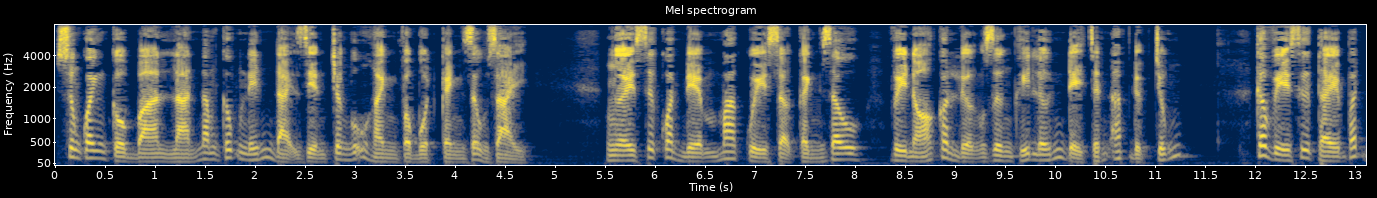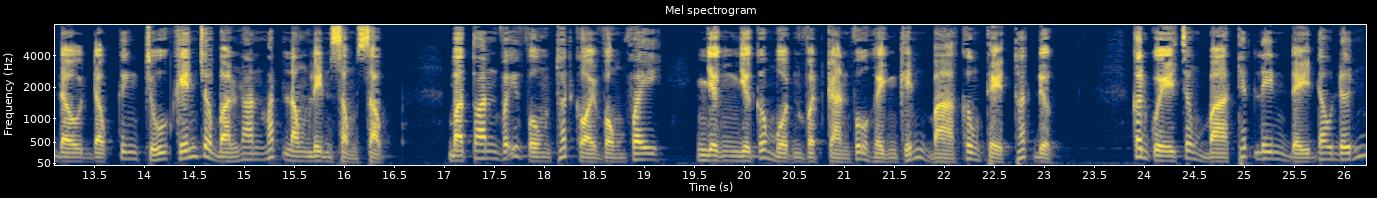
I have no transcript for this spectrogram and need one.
Xung quanh cầu bà là năm cốc nến đại diện cho ngũ hành và một cành dâu dài. Người xưa quan niệm ma quỷ sợ cành dâu vì nó có lượng dương khí lớn để chấn áp được chúng. Các vị sư thầy bắt đầu đọc kinh chú khiến cho bà loan mắt long lên sòng sọc. Bà toan vẫy vùng thoát khỏi vòng vây, nhưng như có một vật cản vô hình khiến bà không thể thoát được. Con quỷ trong bà thét lên đầy đau đớn,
